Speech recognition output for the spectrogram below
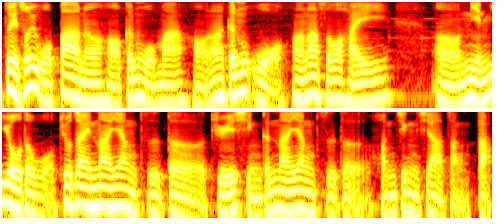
对，所以我爸呢，哈，跟我妈，哈，那跟我，啊，那时候还呃年幼的我，就在那样子的觉醒跟那样子的环境下长大，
